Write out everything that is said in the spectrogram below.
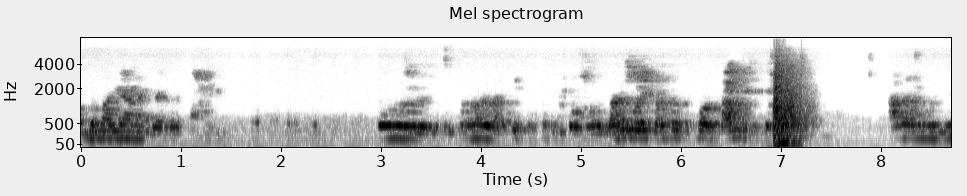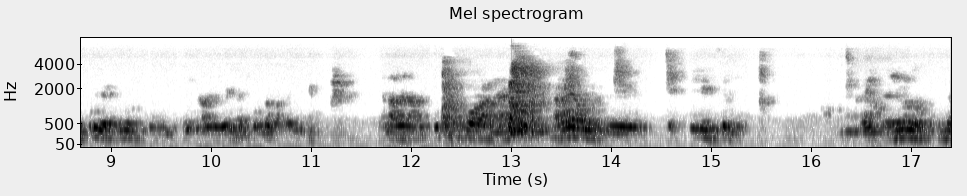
அந்த மாதிரியான ஒரு இப்போ ஒரு சிஸ்டம் அதை உங்களுக்கு எப்படி எடுக்கணும்னு சொல்லிட்டு அது என்ன சொல்ல வர்றது ஏன்னா அதை நம்ம கூட்டிட்டு போறாங்க. நிறைய அவங்களுக்கு எக்ஸ்பீரியன்ஸ் இருக்கு. இந்த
